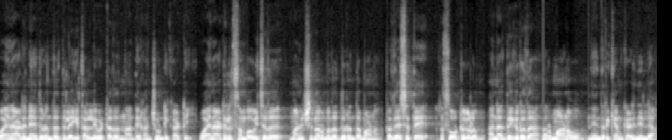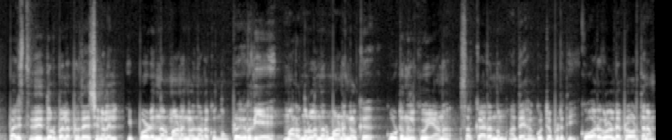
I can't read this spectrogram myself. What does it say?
വയനാടിനെ ദുരന്തത്തിലേക്ക് തള്ളിവിട്ടതെന്ന് അദ്ദേഹം ചൂണ്ടിക്കാട്ടി. വയനാട്ടിൽ സംഭവിച്ചത് മനുഷ്യനിർമ്മിത ദുരന്തമാണ്. പ്രദേശത്തെ റിസോർട്ടുകളും അനധികൃത നിർമ്മാണവും നിയന്ത്രിക്കാൻ കഴിഞ്ഞില്ല. പരിസ്ഥിതി ദുർബല പ്രദേശങ്ങളിൽ ഇപ്പോഴും നിർമ്മാണങ്ങൾ നടക്കുന്നു. പ്രകൃതിയെ മറന്നുള്ള നിർമ്മാണങ്ങൾക്ക് കൂട്ടുനിൽക്കുകയാണ് സർക്കാരെന്നും അദ്ദേഹം കുറ്റപ്പെടുത്തി. ക്വാറികളുടെ പ്രവർത്തനം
